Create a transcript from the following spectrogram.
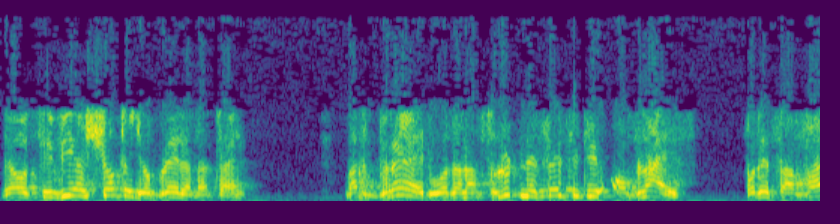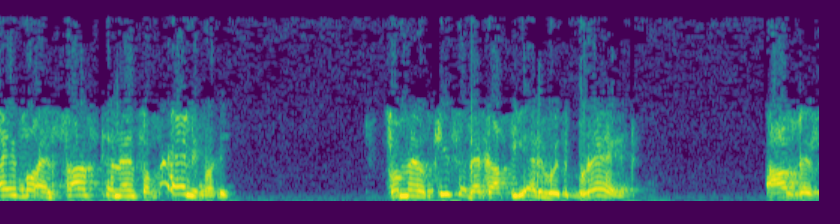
There was severe shortage of bread at that time. But bread was an absolute necessity of life for the survival and sustenance of anybody. So Melchizedek appeared with bread as the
